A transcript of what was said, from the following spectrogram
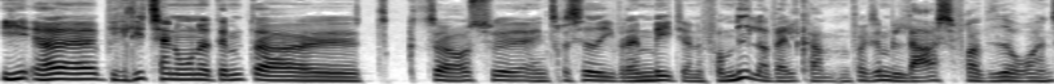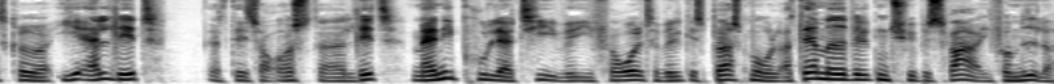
I er, vi kan lige tage nogle af dem, der, øh, der også er interesseret i, hvordan medierne formidler valgkampen. For eksempel Lars fra Hvidovre, han skriver, I er lidt, altså det er så os, der er lidt manipulative i forhold til hvilke spørgsmål, og dermed hvilken type svar I formidler.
